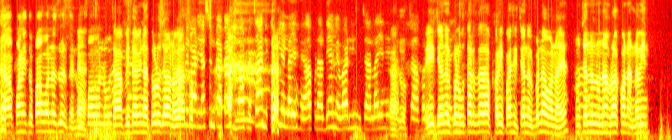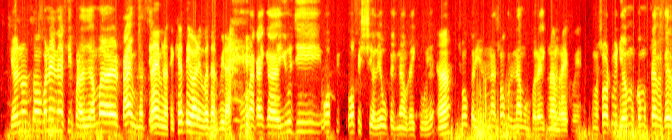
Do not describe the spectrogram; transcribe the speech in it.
ચા પાણી તો પાવાના જ હોય ને કઈ હા. ન પાવાનું હોય. ચા પીધા વિના થોડું જવાનું હવે આ તો વાડી અશ્વિન કાકા ની આપણે ચા ની કટલી લાઈએ હે આપડા ડેલે વાડી ની ચા લાઈએ હે તો ચા એ ચેનલ પણ ઉતારતા હતા ફરી પાછી ચેનલ બનાવવાના છે શું ચેનલનું નામ રાખવાના નવીન. ચેનલ તો બનાવી નાખી પણ હજી અમારે ટાઈમ નથી. ટાઈમ નથી. ખેતીવાડી વધારે પીડાય. એમાં કંઈક યુજી ઓફિશિયલ એવું કંઈક નામ રાખ્યું છે. છોકરી ના છોકરી નામ ઉપર રાખ્યું નામ રાખ્યું છે. એમાં શોર્ટ વીડિયો અમુક અમુક ટાઈમે ઘરે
